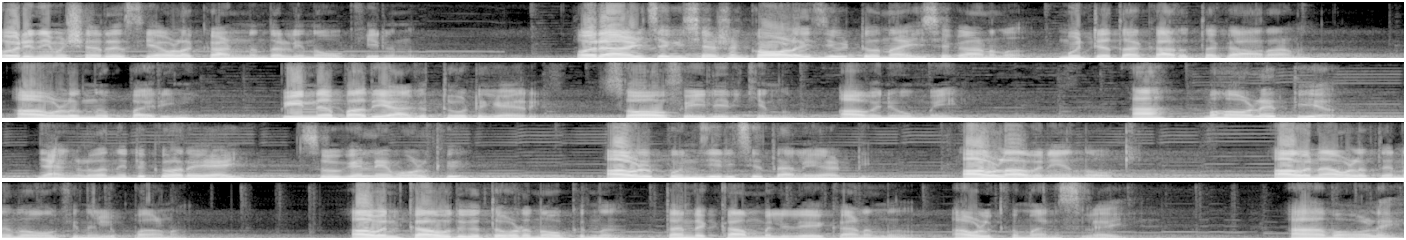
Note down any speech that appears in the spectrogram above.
ഒരു നിമിഷം റസി അവളെ കണ്ണും തള്ളി നോക്കിയിരുന്നു. ഒരാഴ്ചയ്ക്ക് ശേഷം കോളേജ് വിട്ട് വന്ന ഐശ കാണുന്നത് മുറ്റത്ത് ആ കറുത്ത കാറാണ് അവളൊന്ന് പരിങ്ങി. പിന്നെ പതിയെ അകത്തോട്ട് കയറി. സോഫയിലിരിക്കുന്നു അവനും ഉമ്മയും. ആ മോളെത്തിയോ ഞങ്ങൾ വന്നിട്ട് കുറേയായി. സുഖല്ലേ മോൾക്ക്? അവൾ പുഞ്ചിരിച്ച് തലയാട്ടി. അവൾ അവനെ നോക്കി. അവൻ അവളെ തന്നെ നോക്കി നിൽപ്പാണ്. അവൻ കൗതുകത്തോടെ നോക്കുന്നത് തന്റെ കമ്മലിലേക്കാണെന്ന് അവൾക്ക് മനസ്സിലായി. ആ മോളെ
